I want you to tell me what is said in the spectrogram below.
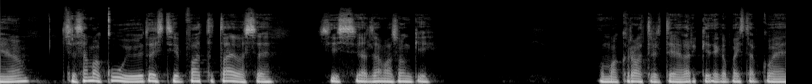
jah, seesama kuu ju tõesti, vaatad taevasse, siis sealsamas ongi. oma kraatrite ja värkidega paistab kohe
